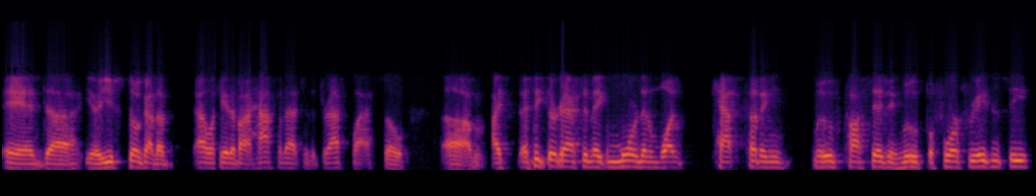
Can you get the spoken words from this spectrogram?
and uh, you know you've still got to allocate about half of that to the draft class. So um, I, I think they're going to have to make more than one cap cutting move, cost saving move before free agency.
